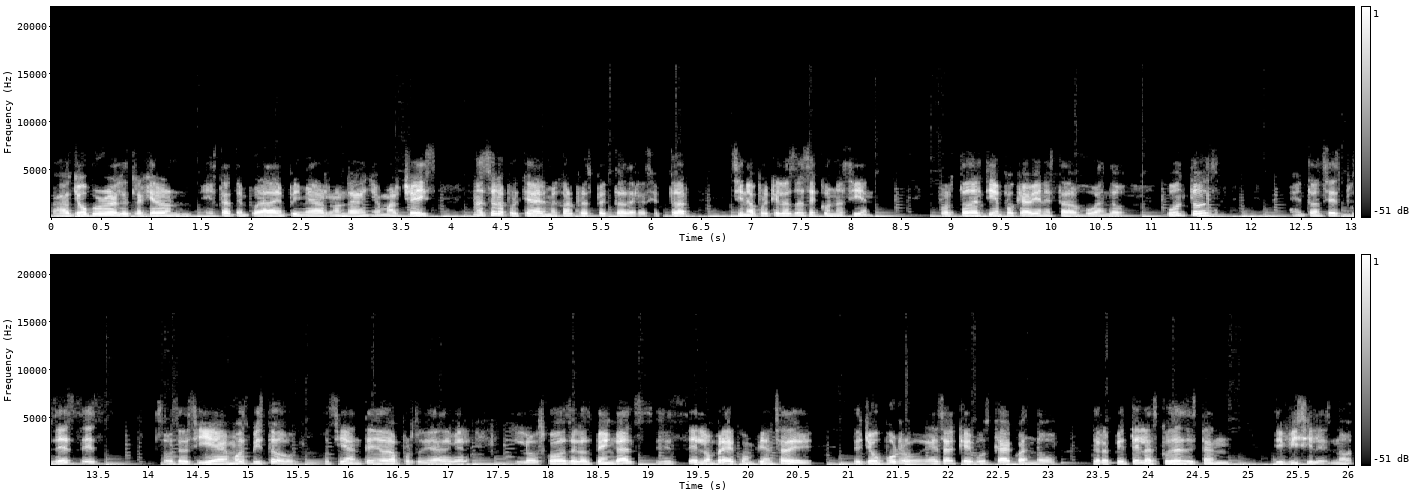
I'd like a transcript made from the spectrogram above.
a Joe Burrow le trajeron esta temporada en primera ronda a llamar Chase, no solo porque era el mejor prospecto de receptor, sino porque los dos se conocían por todo el tiempo que habían estado jugando juntos. Entonces, pues es, es o sea, si hemos visto o si han tenido la oportunidad de ver los juegos de los Bengals, es el hombre de confianza de, de Joe Burrow, es el que busca cuando de repente las cosas están difíciles, ¿no?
